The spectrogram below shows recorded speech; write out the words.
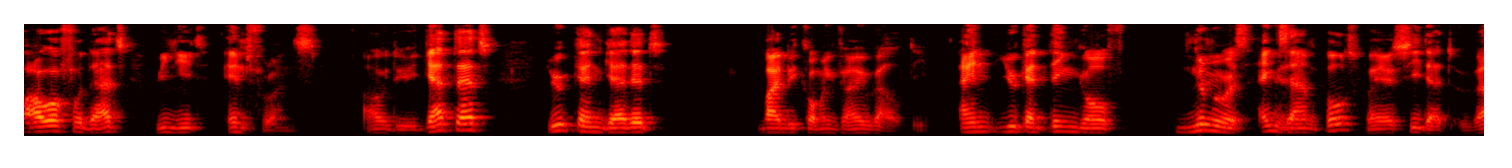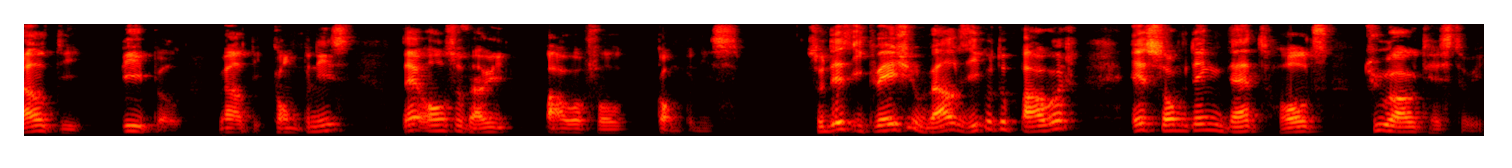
power for that. We need influence. How do you get that? You can get it by becoming very wealthy. And you can think of numerous examples where you see that wealthy people, wealthy companies, they're also very powerful companies. So this equation, wealth is equal to power, is something that holds throughout history.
